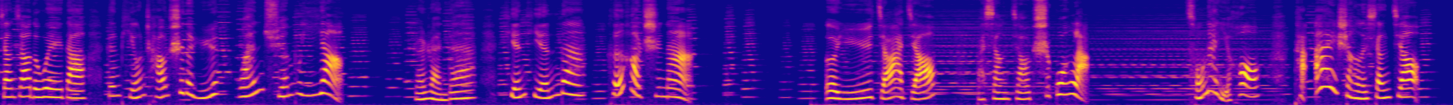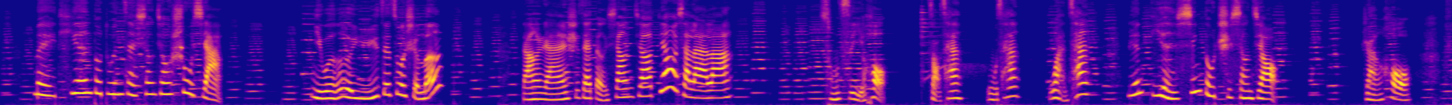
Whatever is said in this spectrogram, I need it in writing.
香蕉的味道跟平常吃的鱼完全不一样。软软的，甜甜的，很好吃呢。鳄鱼嚼啊嚼，把香蕉吃光了。从那以后，它爱上了香蕉，每天都蹲在香蕉树下。你问鳄鱼在做什么？当然是在等香蕉掉下来啦。从此以后，早餐、午餐。晚餐连点心都吃香蕉，然后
